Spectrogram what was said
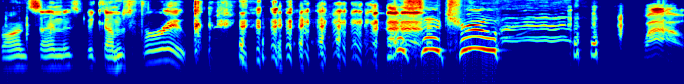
Ron Simmons becomes Faarooq. That's so true. wow.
